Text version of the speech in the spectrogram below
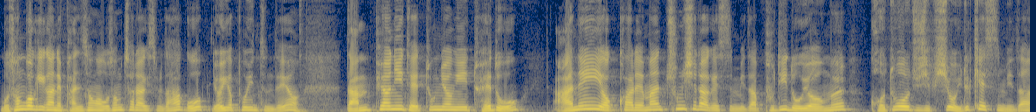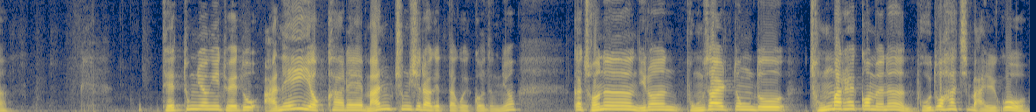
뭐 선거 기간에 반성하고 성찰하겠습니다 하고 여기가 포인트인데요. 남편이 대통령이 돼도 아내의 역할에만 충실하겠습니다. 부디 노여움을 거두어 주십시오. 이렇게 했습니다. 대통령이 돼도 아내의 역할에만 충실하겠다고 했거든요. 그러니까 저는 이런 봉사활동도 정말 할 거면은 보도하지 말고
